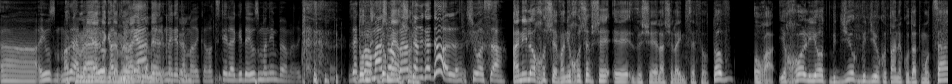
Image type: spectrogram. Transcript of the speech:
אה, היו, מה זה? הקנוניה נגד הקנוניה אמריקה. נגד- נגד כן. אמריקה. רציתי להגיד, היו זמנים באמריקה. זה כבר משהו דומה, הרבה שונה. יותר גדול שהוא עשה. אני לא חושב, אני חושב שזו שאלה של האם ספר טוב או רע. יכול להיות בדיוק בדיוק אותה נקודת מוצא,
